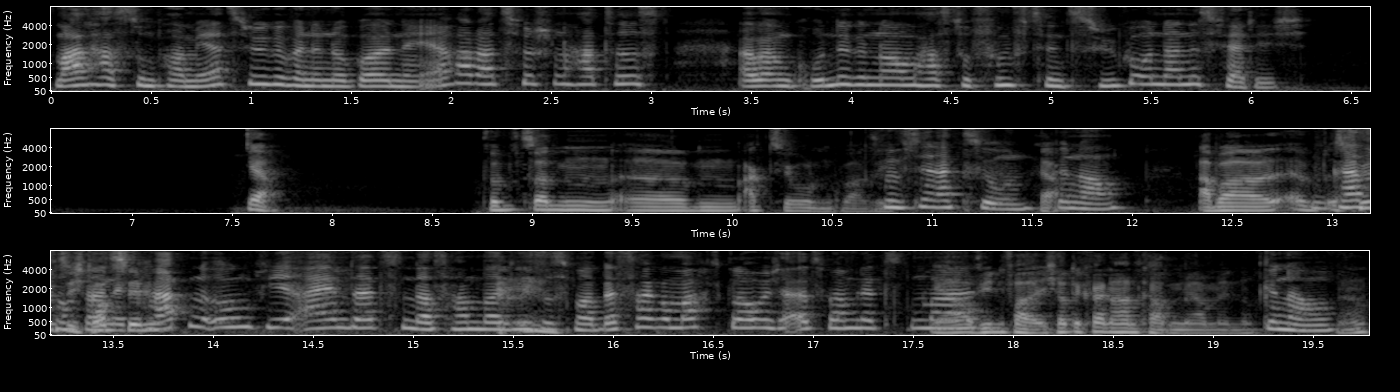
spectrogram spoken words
mal hast du ein paar mehr Züge, wenn du eine goldene Ära dazwischen hattest, aber im Grunde genommen hast du 15 Züge und dann ist fertig. Ja. 15 ähm, Aktionen quasi. 15 Aktionen, Ja. genau. Aber äh, Du kannst auch deine trotzdem. Karten irgendwie einsetzen. Das haben wir dieses Mal besser gemacht, glaube ich, als beim letzten Mal. Ja, auf jeden Fall. Ich hatte keine Handkarten mehr am Ende. genau. Ja.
